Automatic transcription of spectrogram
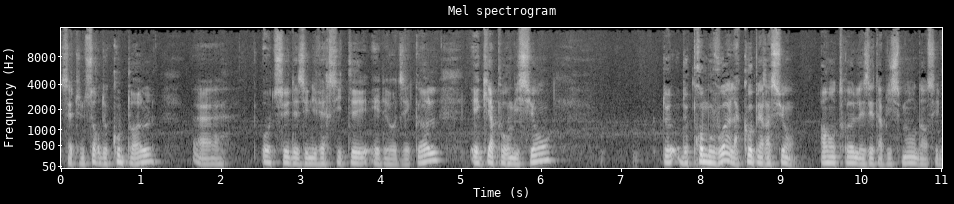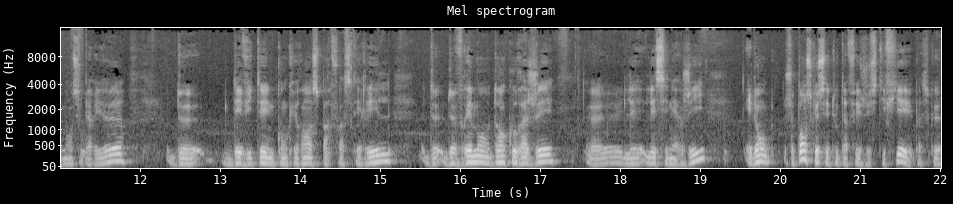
C'est une sorte de coupole euh, au-dessus des universités et des hautes écoles et qui a pour mission de, promouvoir la coopération entre les établissements d'enseignement supérieur, d'éviter une concurrence parfois stérile, de, vraiment d'encourager euh, les, les, synergies. Et donc, je pense que c'est tout à fait justifié parce que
